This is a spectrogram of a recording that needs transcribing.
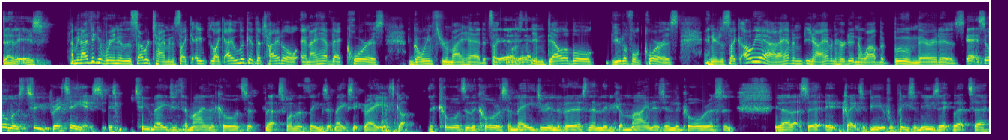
there it is. I mean, I think of Rain of the Summertime, and it's like, like I look at the title and I have that chorus going through my head. It's like yeah, the most yeah. indelible, beautiful chorus, and you're just like, oh yeah, I haven't, you know, I haven't heard it in a while, but boom, there it is. Yeah, it's almost too pretty. It's, it's two major to minor chords. That's one of the things that makes it great. It's got the chords of the chorus are major in the verse, and then they become minors in the chorus, and you know that's a it creates a beautiful piece of music. But uh,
